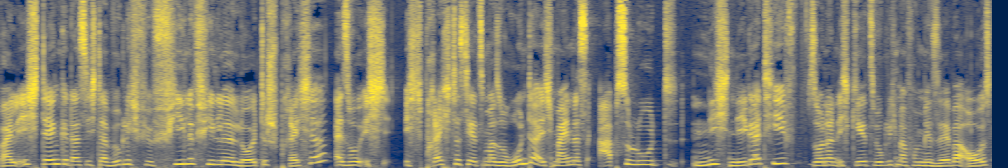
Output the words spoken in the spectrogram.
weil ich denke, dass ich da wirklich für viele, viele Leute spreche. Also ich, ich spreche das jetzt mal so runter. Ich meine das absolut nicht negativ, sondern ich gehe jetzt wirklich mal von mir selber aus.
